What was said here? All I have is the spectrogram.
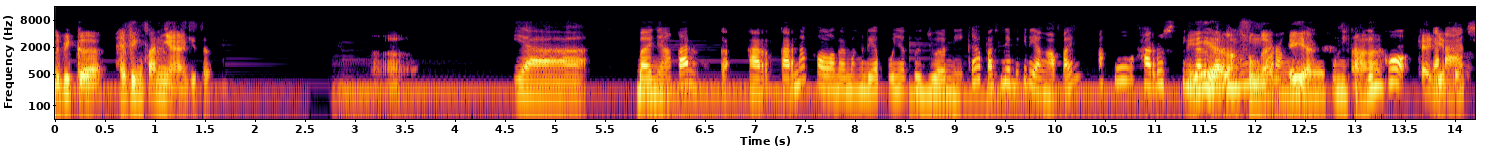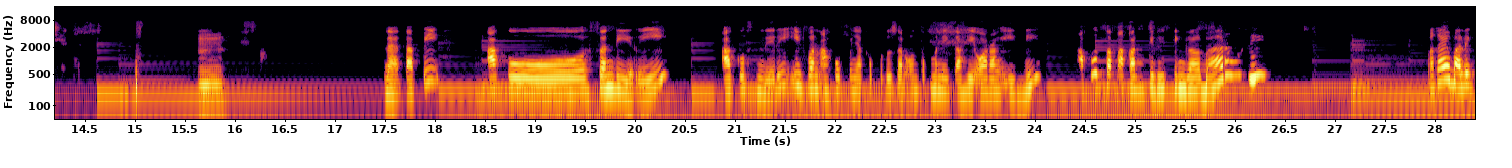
lebih ke having fun-nya gitu. Uh, ya banyak kan kar karena kalau memang dia punya tujuan nikah pasti dia pikir ya ngapain aku harus tinggal iya, bareng langsung orang iya. mau nikahin uh, kok kayak ya gitu kan? Hmm. Nah, tapi aku sendiri, aku sendiri, even aku punya keputusan untuk menikahi orang ini, aku tetap akan pilih tinggal bareng sih. Makanya balik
